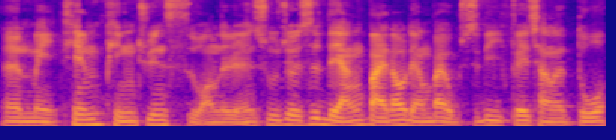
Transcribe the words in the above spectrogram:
呃，每天平均死亡的人数就是两百到两百五十例，非常的多。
